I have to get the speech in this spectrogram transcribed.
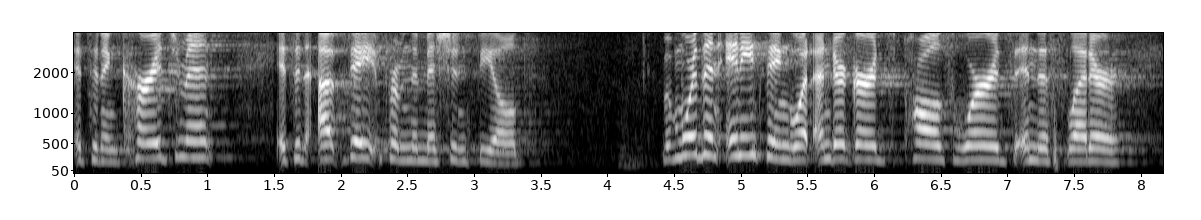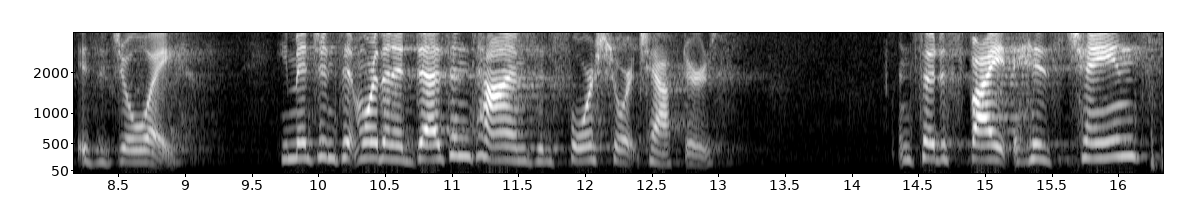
it's an encouragement, it's an update from the mission field. But more than anything, what undergirds Paul's words in this letter is joy. He mentions it more than a dozen times in four short chapters. And so, despite his chains,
